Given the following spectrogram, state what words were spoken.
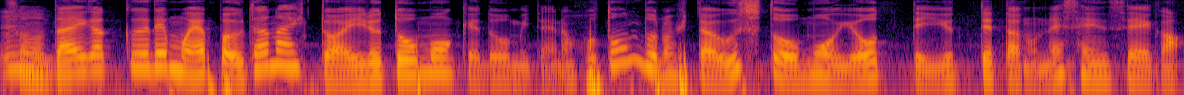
その大学でもやっぱ打たない人はいると思うけどみたいなほとんどの人は打つと思うよって言ってたのね先生が。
